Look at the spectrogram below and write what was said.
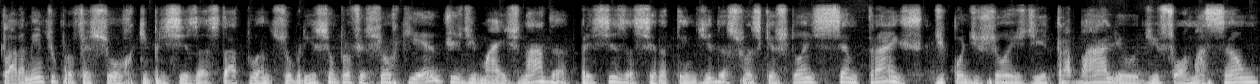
Claramente, o professor que precisa estar atuando sobre isso é um professor que, antes de mais nada, precisa ser atendida às suas questões centrais de condições de trabalho, de formação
